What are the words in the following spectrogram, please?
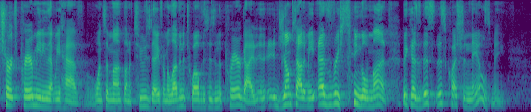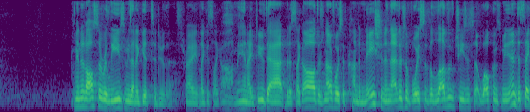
church prayer meeting that we have once a month on a Tuesday from 11 to 12. This is in the prayer guide. It, it jumps out at me every single month because this, this question nails me. And it also relieves me that I get to do this, right? Like it's like, oh man, I do that, but it's like, oh, there's not a voice of condemnation in that. There's a voice of the love of Jesus that welcomes me in to say,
